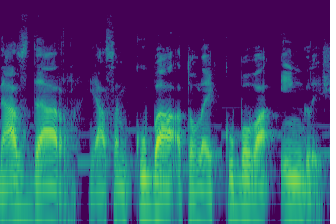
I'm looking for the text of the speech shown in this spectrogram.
Nazdar, já jsem Kuba a tohle je Kubova English.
